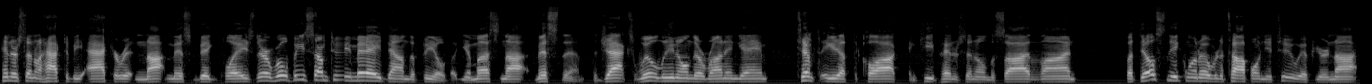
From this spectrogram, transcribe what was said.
Henderson will have to be accurate and not miss big plays. There will be some to be made down the field, but you must not miss them. The Jacks will lean on their running game, attempt to eat up the clock, and keep Henderson on the sideline. But they'll sneak one over the top on you, too, if you're not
